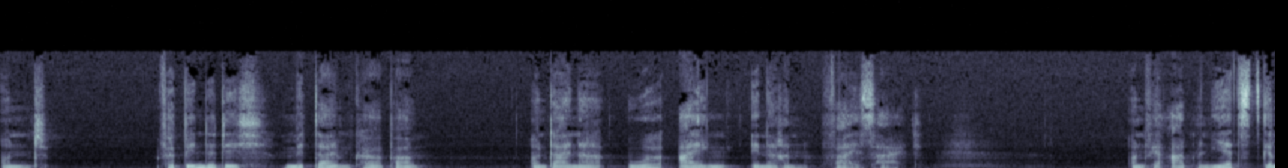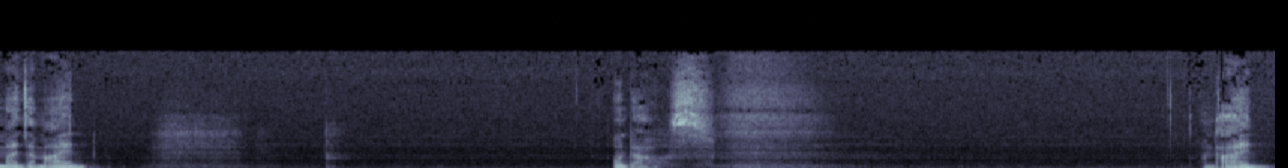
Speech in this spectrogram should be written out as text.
und verbinde dich mit deinem Körper und deiner ureigen inneren Weisheit. Und wir atmen jetzt gemeinsam ein und aus. Und ein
